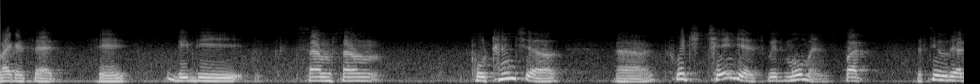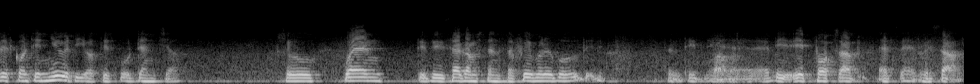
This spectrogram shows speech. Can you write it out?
like I said, say the, the some some potential uh, which changes with moments, but still there is continuity of this potential. So when the, the circumstances are favorable, uh, it pops up as a result.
